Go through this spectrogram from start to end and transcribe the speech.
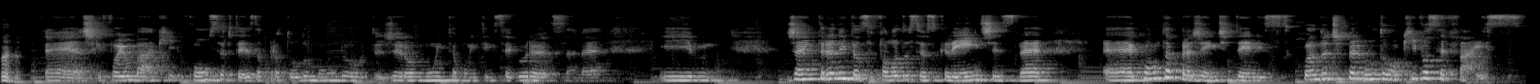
é, acho que foi um baque, com certeza, para todo mundo, gerou muita, muita insegurança, né? E já entrando, então, você falou dos seus clientes, né? É, conta pra gente, Denis, quando te perguntam o que você faz,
